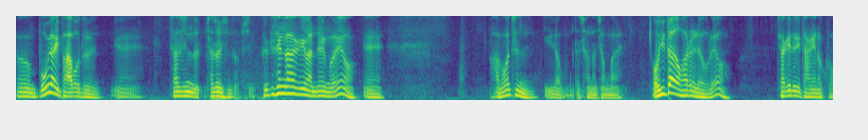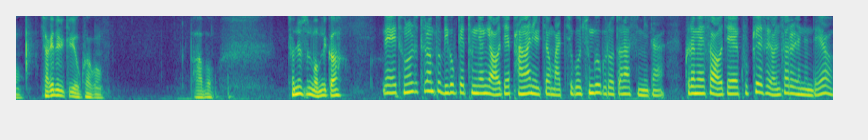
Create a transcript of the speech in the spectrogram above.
어, 뭐야, 이 바보들은. 예. 자존심도, 자존심도 없이. 그렇게 생각하게 만드는 거예요. 예. 바보 같은 일이라고 봅니다, 저는 정말. 어디다가 화를 내고 그래요? 자기들이 당해놓고, 자기들끼리 욕하고. 바보. 첫 뉴스는 뭡니까? 네, 도널드 트럼프 미국 대통령이 어제 방한 일정 마치고 중국으로 떠났습니다. 그러면서 어제 국회에서 연설을 했는데요.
